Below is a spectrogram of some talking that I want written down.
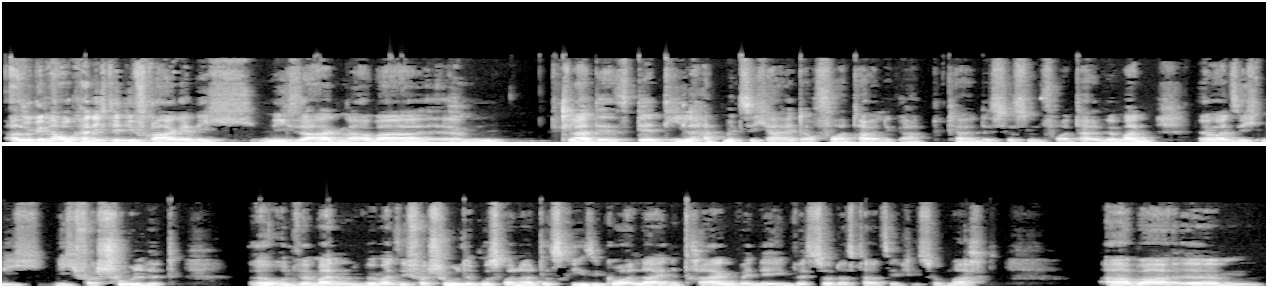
Also genau kann ich dir die Frage nicht, nicht sagen, aber ähm, klar, der, der Deal hat mit Sicherheit auch Vorteile gehabt. Klar, das ist ein Vorteil, wenn man, wenn man sich nicht, nicht verschuldet. Und wenn man, wenn man sich verschuldet, muss man halt das Risiko alleine tragen, wenn der Investor das tatsächlich so macht. Aber ähm,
